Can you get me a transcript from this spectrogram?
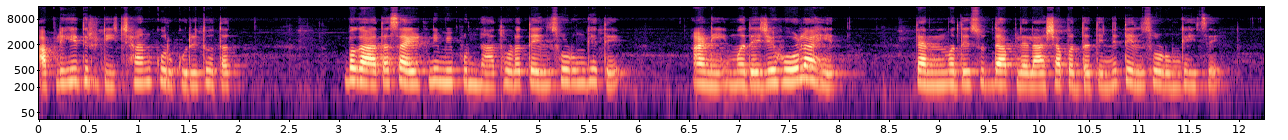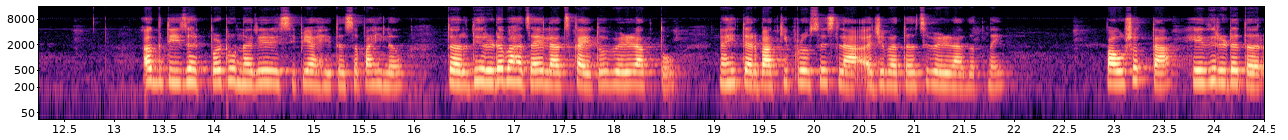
आपली ही धिरडी छान कुरकुरीत होतात. बघा आता साईडनी मी पुन्हा थोडं तेल सोडून घेते. आणि मध्ये जे होल आहेत त्यांमध्ये सुद्धा आपल्याला अशा पद्धतीने तेल सोडून घ्यायचे. अगदी झटपट होणारी रेसिपी आहे तसं पाहिलं तर धिरड भाजायलाच काय तो वेळ लागतो. नाहीतर बाकी प्रोसेसला अजिबातच वेळ लागत नाही. पाहू शकता हे धिरडं तर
